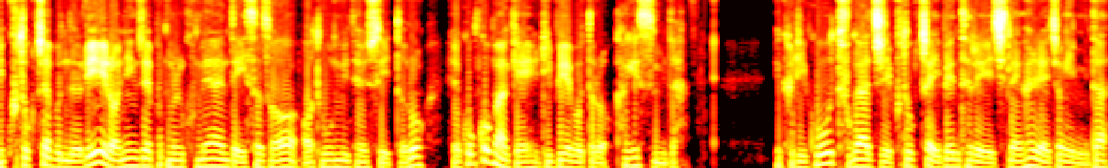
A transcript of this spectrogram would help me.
이 구독자분들이 러닝 제품을 구매하는 데 있어서 어, 도움이 될 수 있도록 예, 꼼꼼하게 리뷰해 보도록 하겠습니다. 예, 그리고 두 가지 구독자 이벤트를 진행할 예정입니다.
